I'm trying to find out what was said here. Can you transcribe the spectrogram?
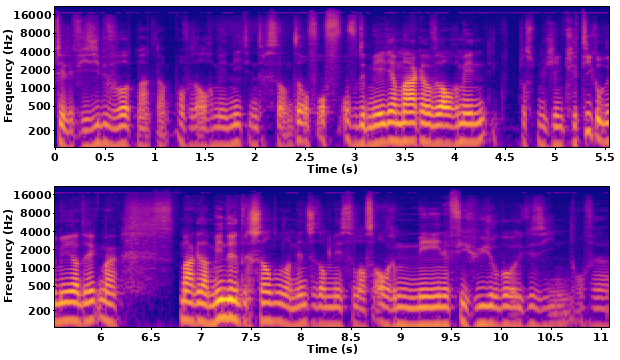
televisie bijvoorbeeld maakt dat over het algemeen niet interessant. Of, of, of de media maken over het algemeen, dat is misschien kritiek op de media direct, maar maken dat minder interessant omdat mensen dan meestal als algemene figuur worden gezien. Of uh,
